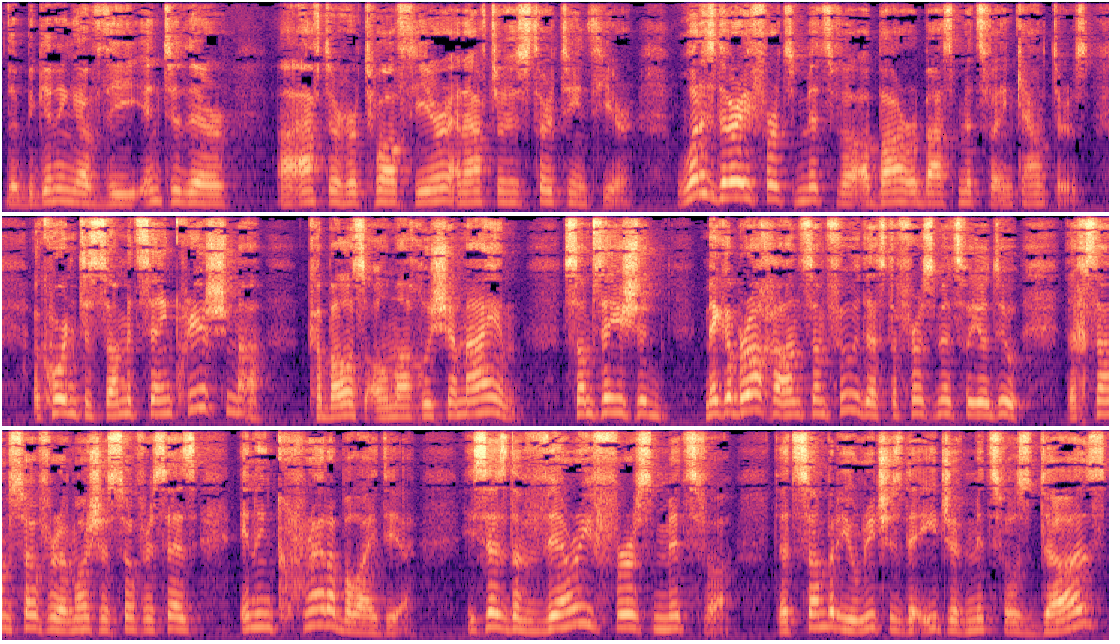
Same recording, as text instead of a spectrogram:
the beginning of the, into their uh, after her 12th year and after his 13th year. What is the very first mitzvah a bar or bas mitzvah encounters? According to some, it's saying Kriya Shema, Kabbalas Ol Shemayim. Some say you should make a bracha on some food. That's the first mitzvah you'll do. The Chassam Sofer of Moshe Sofer says an incredible idea. He says the very first mitzvah that somebody who reaches the age of mitzvahs does,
